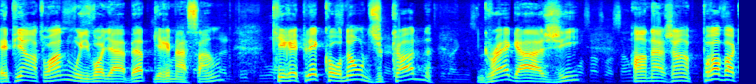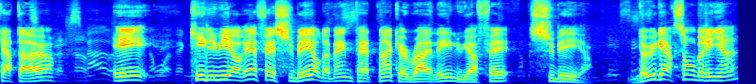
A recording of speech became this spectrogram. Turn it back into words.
Et puis Antoine, vous y voyez la bête grimaçante, qui réplique qu'au nom du code, Greg a agi en agent provocateur et qu'il lui aurait fait subir le même traitement que Riley lui a fait subir. Deux garçons brillants,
